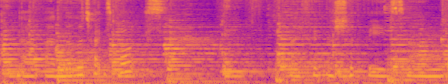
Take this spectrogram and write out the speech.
Now add another text box. I think there should be some.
